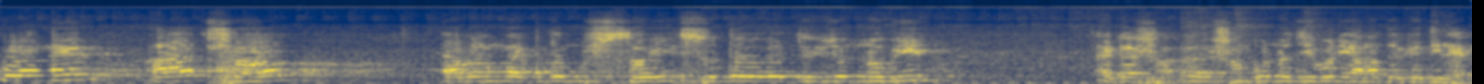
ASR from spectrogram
কোরআনের আয়াত সহ এবং একদম শহীদ শুদ্ধভাবে দুইজন নবীর একটা সম্পূর্ণ জীবনী আমাদেরকে দিলেন।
